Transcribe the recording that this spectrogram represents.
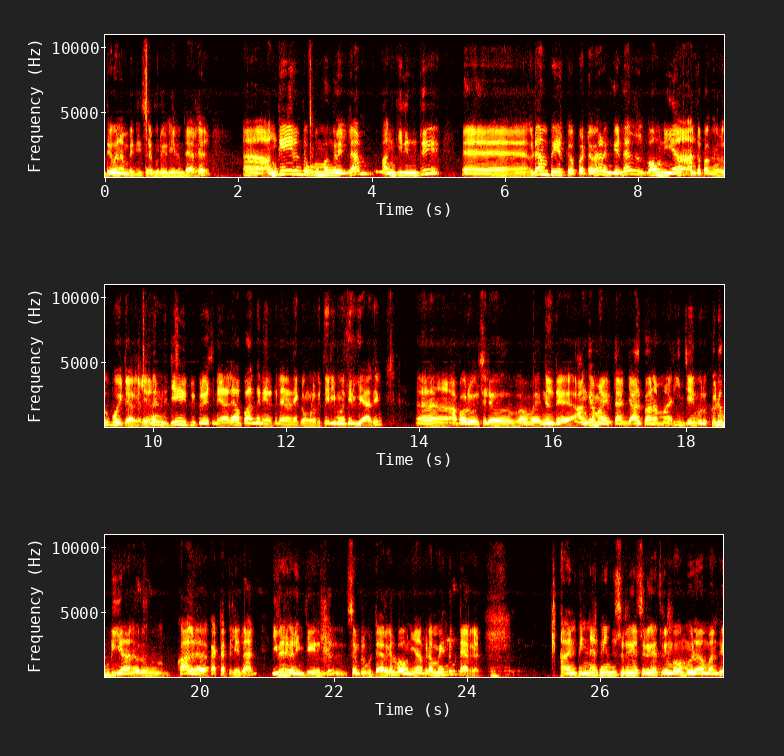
தேவநம்பதி சபையில் இருந்தார்கள். ஆஹ், அங்கே இருந்த குடும்பங்கள் எல்லாம் அங்கிருந்து இடம்பெயர்க்கப்பட்டவர் எங்கென்றால் வவுனியா அந்த பக்கங்களுக்கு போயிட்டார்கள். ஏன்னா இந்த ஜேவிபி பிரச்சனையால அப்போ அந்த நேரத்தில் நினைக்க உங்களுக்கு தெரியுமோ தெரியாது. அப்போ ஒரு சில எங்கள்ட அங்கமாயிட்டான் யாழ்ப்பாணம் மாதிரி இங்கே ஒரு கெடுபிடியான ஒரு கால கட்டத்திலே தான் இவர்கள் இங்கே இருந்து சென்று விட்டார்கள். வவுனியாவுக்கு இடம்பெயர்ந்து விட்டார்கள். அதன் பின்னர் பேர்ந்து சிறுக சிறுக திரும்பவும் மீளவும் வந்து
